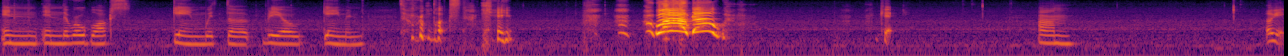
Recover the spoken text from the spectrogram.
in in the Roblox game with the video game and the Roblox game. wow! No. Okay. Um. Okay.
